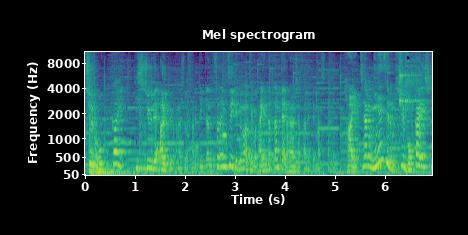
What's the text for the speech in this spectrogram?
週6回必修であるという話をされていたのでそれについていくのは結構大変だったみたいな話はされてましたね。はい。ちなみに2年生でも週5回必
